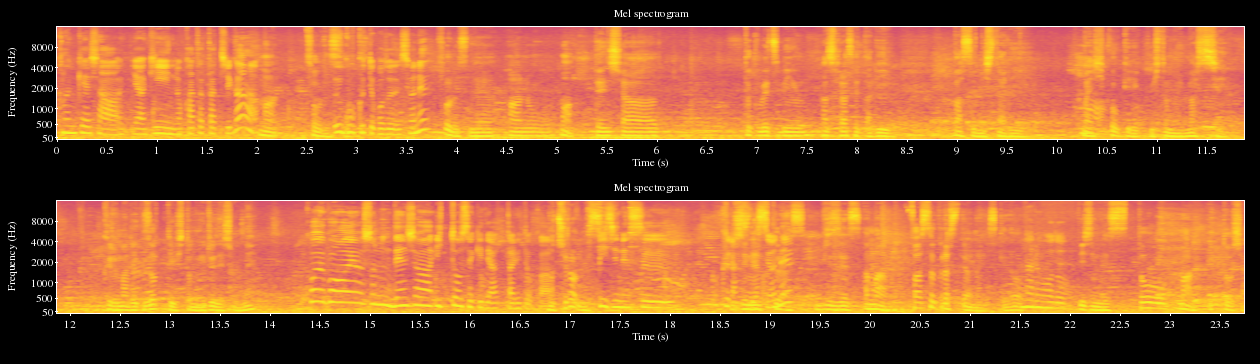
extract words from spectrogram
関係者や議員の方たちが動くってことですよね、そうですね。あの、まあ、電車特別便走らせたりバスにしたり、まあ、はあ。飛行機で行く人もいますし車で行くぞっていう人もいるでしょうね。こういう場合はその電車は一等席であったりとかもちろんです。ビジネスクラスですよね。ビジネスあまあファーストクラスではないですけどなるほど、はビジネスと、まあ、一等車。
